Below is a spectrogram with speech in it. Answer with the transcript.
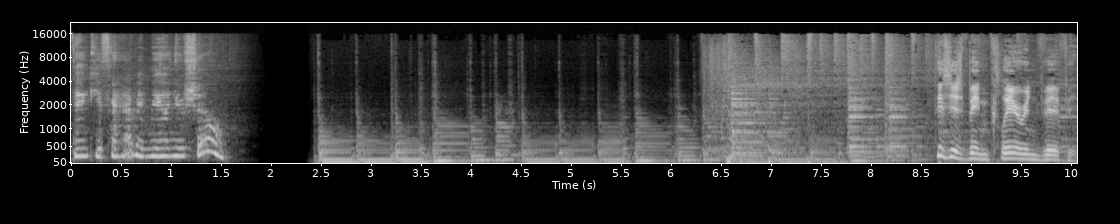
Thank you for having me on your show. This has been clear and vivid.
